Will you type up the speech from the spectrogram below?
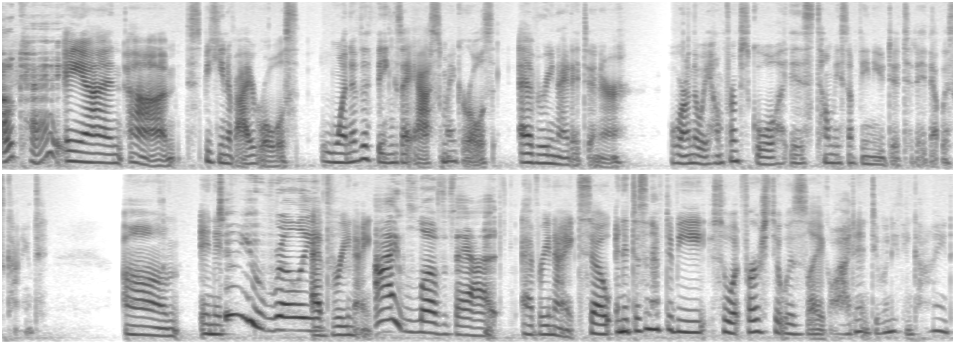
Okay. And um, speaking of eye rolls, one of the things I ask my girls every night at dinner or on the way home from school is tell me something you did today that was kind. Um, and it Do you really? every night. I love that. every night. So, and it doesn't have to be, so at first it was like, oh, I didn't do anything kind.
